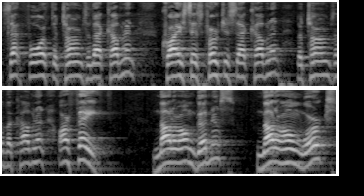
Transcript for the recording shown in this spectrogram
set forth the terms of that covenant. Christ has purchased that covenant. The terms of the covenant are faith not our own goodness, not our own works,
